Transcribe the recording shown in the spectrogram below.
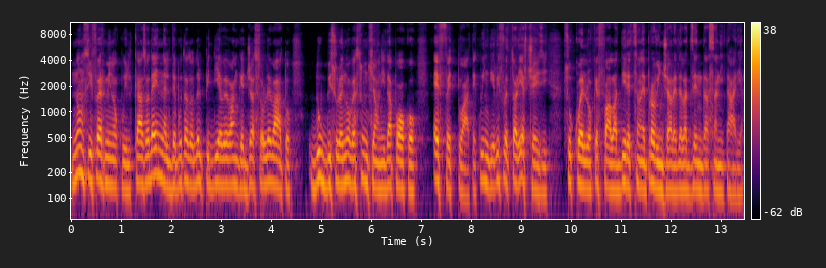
non si fermino qui. Il caso Adenna, il deputato del PD aveva anche già sollevato dubbi sulle nuove assunzioni da poco effettuate, quindi riflettori accesi su quello che fa la direzione provinciale dell'azienda sanitaria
